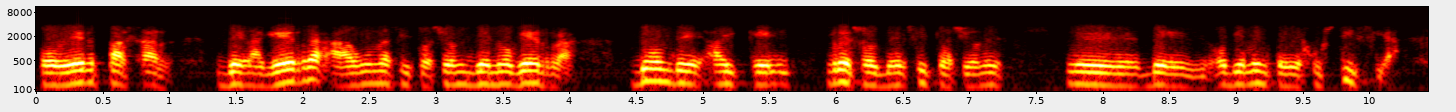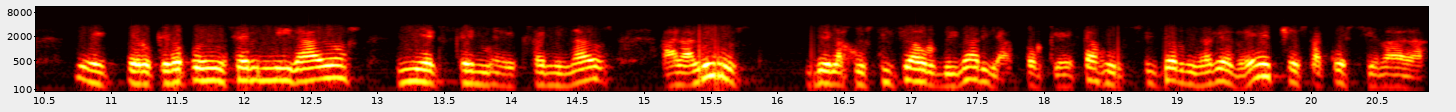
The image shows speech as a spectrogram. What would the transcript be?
poder pasar de la guerra a una situación de no guerra, donde hay que resolver situaciones eh, de, obviamente, de justicia, eh, pero que no pueden ser mirados ni examinados a la luz de la justicia ordinaria, porque esta justicia ordinaria de hecho está cuestionada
